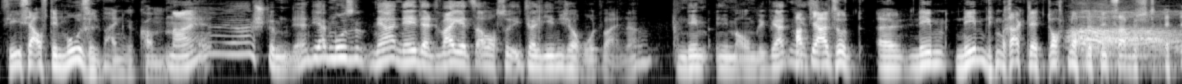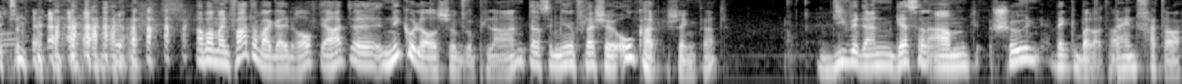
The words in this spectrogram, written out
Sie ist ja auf den Moselwein gekommen. Nein, ja, stimmt. Ja, die hat Mosel, ja, nee, das war jetzt auch so italienischer Rotwein, ne? In dem, in dem Augenblick. Wir hatten Habt ihr also äh, neben, neben dem Raclette doch noch eine Pizza bestellt? aber mein Vater war geil drauf. Der hatte Nikolaus schon geplant, dass er mir eine Flasche Okat geschenkt hat, die wir dann gestern Abend schön weggeballert haben. Dein Vater.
